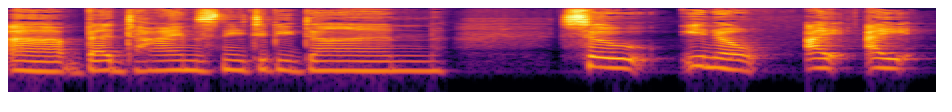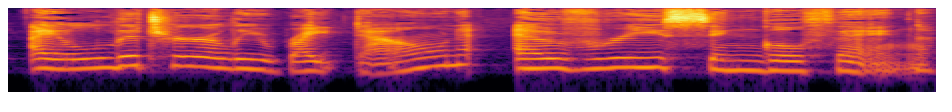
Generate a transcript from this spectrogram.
uh bedtimes need to be done so you know I, I, I literally write down every single thing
